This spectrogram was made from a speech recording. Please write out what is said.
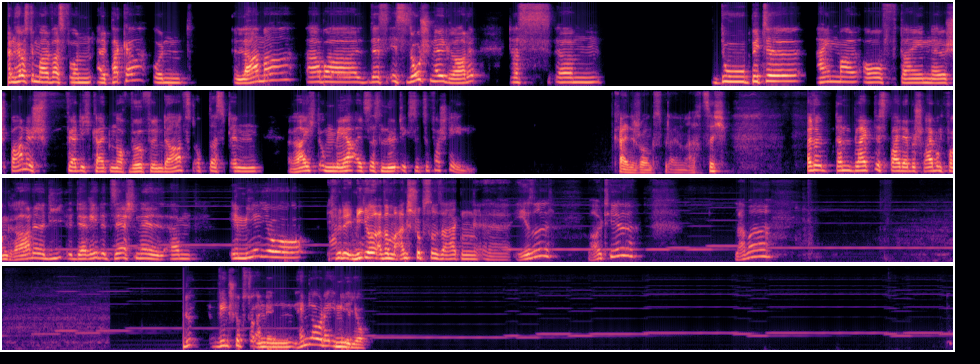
Dann hörst du mal was von Alpaka und Lama, aber das ist so schnell gerade, dass ähm, du bitte einmal auf deine Spanischfertigkeiten noch würfeln darfst, ob das denn reicht, um mehr als das Nötigste zu verstehen. Keine Chance mit 81. Also dann bleibt es bei der Beschreibung von gerade. Die, der redet sehr schnell. Ähm, Emilio. Ich würde Emilio einfach mal anstupsen und sagen, äh, Esel Maultier? Lama? Du, wen stupst du an, den Händler oder Emilio?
